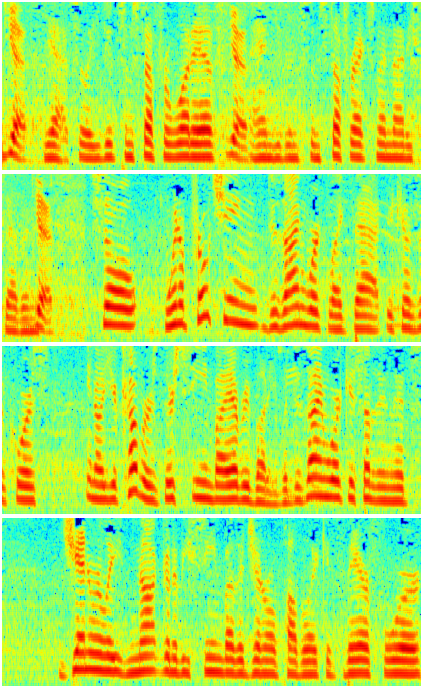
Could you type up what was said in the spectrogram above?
yes, Yeah, so you did some stuff for What If. Yes. And you did some stuff for X Men 97. yes, So, when approaching design work like that, because of course, you know, your covers, they're seen by everybody, but design work is something that's generally not going to be seen by the general public. It's there for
